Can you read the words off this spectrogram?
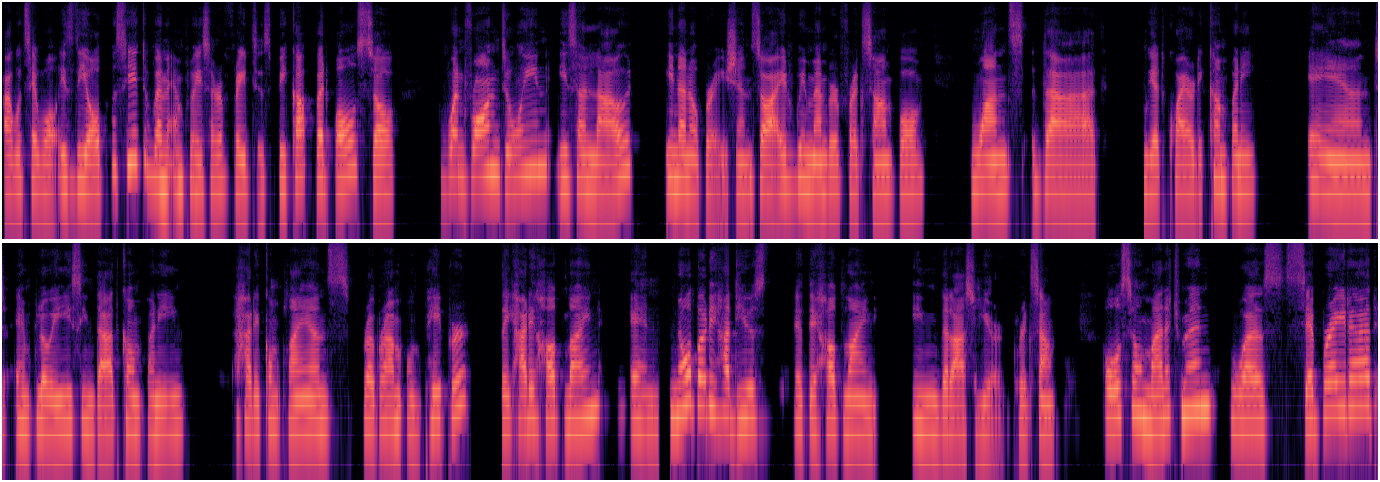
I would say, well, it's the opposite when employees are afraid to speak up, but also when wrongdoing is allowed in an operation. So I remember, for example, once that we acquired a company and employees in that company had a compliance program on paper. They had a hotline and nobody had used uh, the hotline in the last year, for example. Also, management was separated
